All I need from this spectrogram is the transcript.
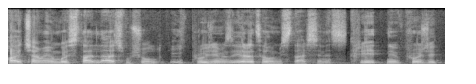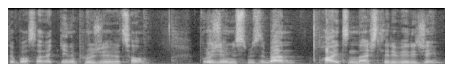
PyCharm en basit haliyle açmış olduk. İlk projemizi yaratalım isterseniz. Create New Project'e basarak yeni proje yaratalım. Projemin ismini ben Python dersleri vereceğim.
